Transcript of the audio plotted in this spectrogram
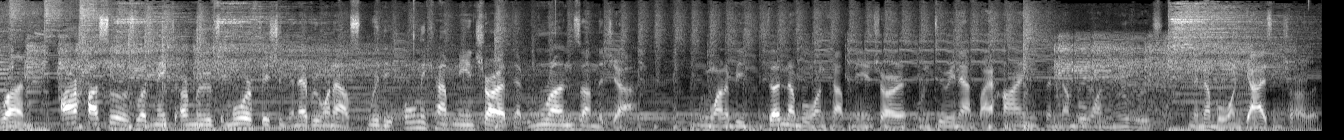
run. Our hustle is what makes our moves more efficient than everyone else. We're the only company in Charlotte that runs on the job. We want to be the number one company in Charlotte. We're doing that by hiring the number one movers and the number one guys in Charlotte.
